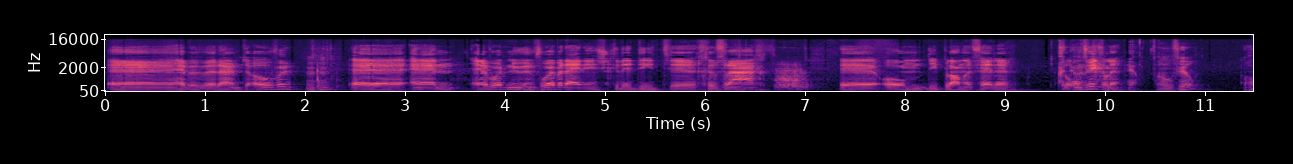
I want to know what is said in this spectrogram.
hebben we ruimte over. Mhm. En er wordt nu een voorbereidingskrediet gevraagd om die plannen verder te ontwikkelen. Ja. Van hoeveel? 150.000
